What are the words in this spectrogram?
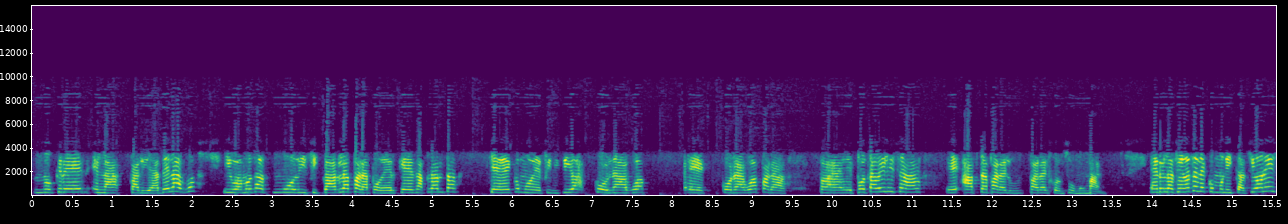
no creen en la calidad del agua y vamos a modificarla para poder que esa planta quede como definitiva con agua, eh, con agua para, eh, potabilizada, apta para el, para el consumo humano. En relación a telecomunicaciones,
